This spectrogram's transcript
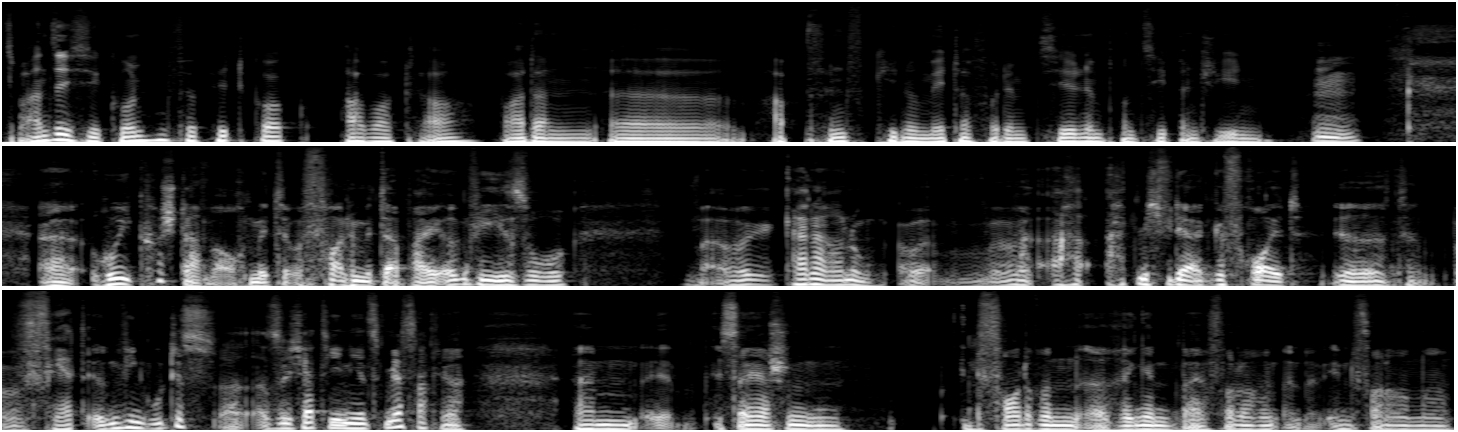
20 Sekunden für Pitcock, aber klar, war dann äh, ab fünf Kilometer vor dem Ziel im Prinzip entschieden. Hm. Äh, Rui Costa war auch mit vorne mit dabei, irgendwie so, keine Ahnung, aber hat mich wieder gefreut. Äh, fährt irgendwie ein gutes, also ich hatte ihn jetzt mehrfach ja, ähm, ist er ja schon in vorderen äh, Rängen, bei vorderen, in vorderen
